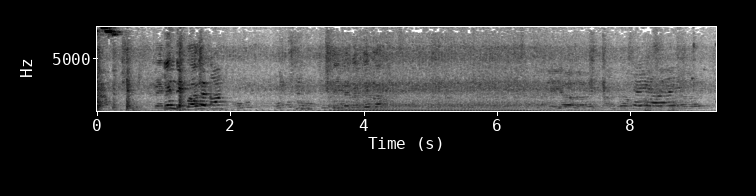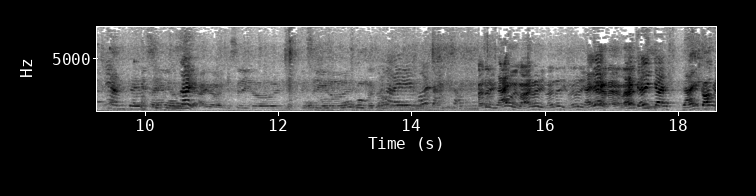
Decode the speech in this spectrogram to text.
lắm chân đi bộ rồi con Tìm lên nó tiếp lắm. cái anh kêu xuống đây lại đi lại lại đi lại đi lại đi lại nè đi nè lại lại trở đi chơi lại đi con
